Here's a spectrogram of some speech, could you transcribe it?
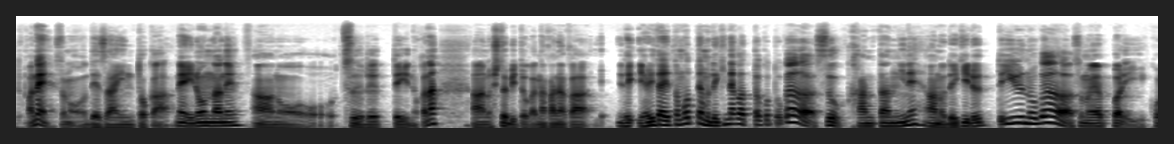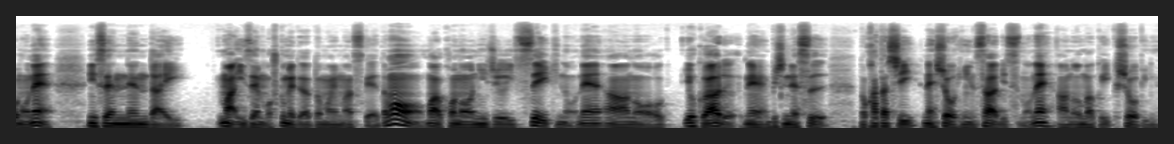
とかね、そのデザインとか、ね、いろんなね、あの、ツールっていうのかな、あの、人々がなかなかやりたいと思ってもできなかったことが、すごく簡単にね、あの、できるっていうのが、そのやっぱり、このね、2000年代、まあ以前も含めてだと思いますけれども、まあこの21世紀のね、あの、よくあるね、ビジネスの形、ね、商品、サービスのね、あの、うまくいく商品、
